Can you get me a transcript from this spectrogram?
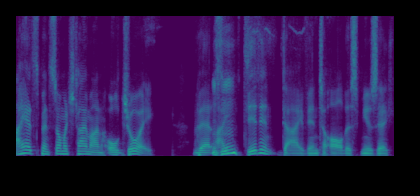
I had spent so much time on Old Joy that I Mhm. didn't dive into all this music.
